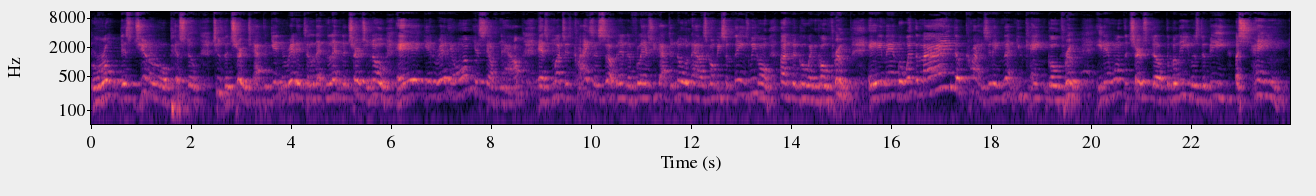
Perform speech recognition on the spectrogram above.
wrote this general epistle to the church after getting ready to let, let the church know, hey, get ready, arm yourself now. As much as Christ is suffering in the flesh, you got to know now it's going to be some things we're going to undergo and go through. Amen. But with the mind of Christ, it ain't nothing you can't go through. He didn't want the church, the, the believers, to be ashamed.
